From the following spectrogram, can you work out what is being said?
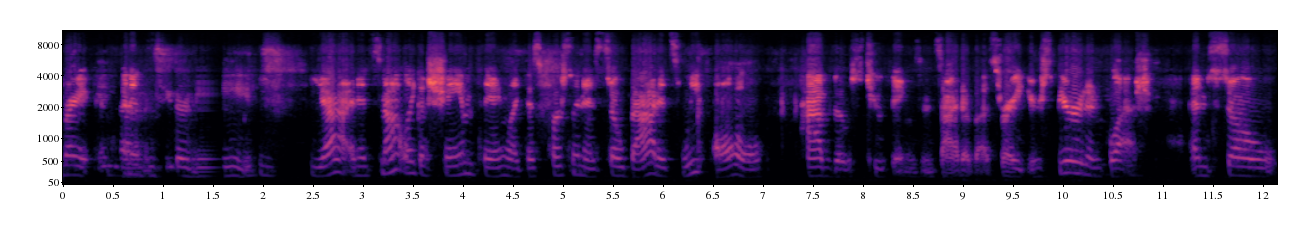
right. in them and, and see their needs. Yeah and it's not like a shame thing like this person is so bad. It's we all have those two things inside of us right? Your spirit and flesh. And so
